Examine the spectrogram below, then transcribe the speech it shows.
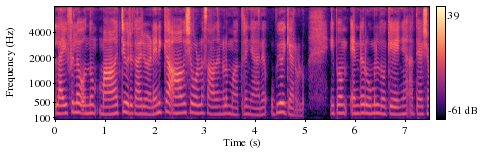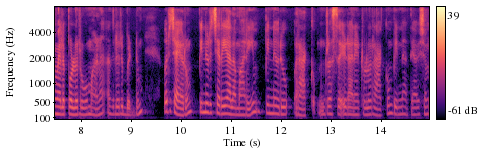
ലൈഫിൽ ഒന്ന് മാറ്റിയ ഒരു കാര്യമാണ്. എനിക്ക് ആവശ്യമുള്ള സാധനങ്ങൾ മാത്രമേ ഞാൻ ഉപയോഗിക്കാറുള്ളൂ. ഇപ്പം എന്റെ റൂമിൽ നോക്കി കഴിഞ്ഞാൽ അത്യാവശ്യം വലുപ്പമുള്ള റൂമാണ്. അതിലൊരു ബെഡും ഒരു ചെയറും പിന്നെ ഒരു ചെറിയ അലമാരയും പിന്നെ ഒരു റാക്കും. ഡ്രസ്സ് ഇടാനായിട്ടുള്ള റാക്കും പിന്നെ അത്യാവശ്യം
